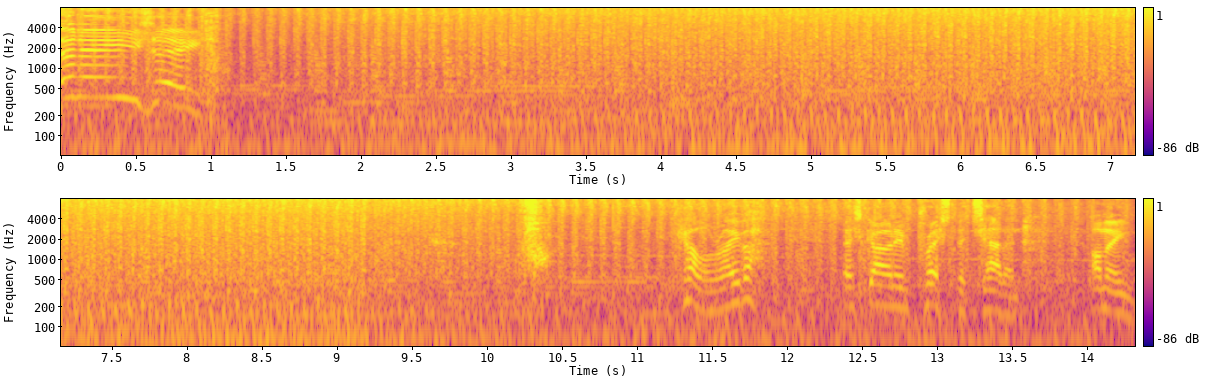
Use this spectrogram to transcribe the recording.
and easy. Come on, Raver. Let's go and impress the talent. I mean,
